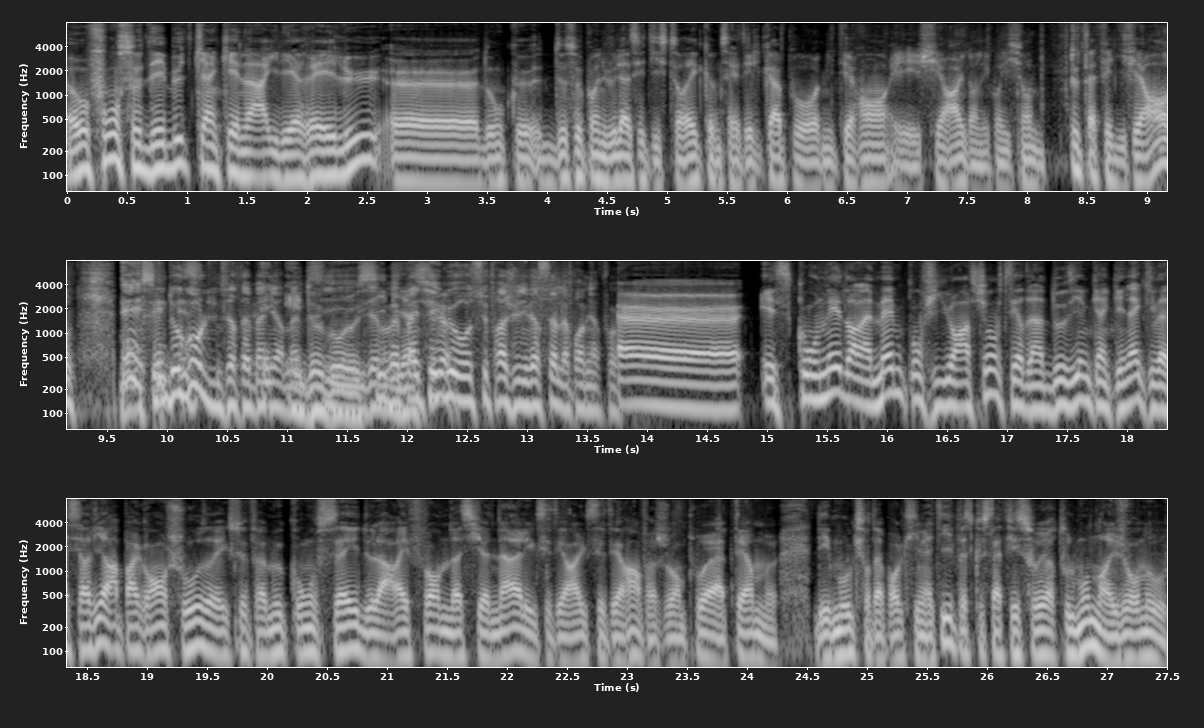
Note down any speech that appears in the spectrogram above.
Euh, au fond, ce début de quinquennat, il est réélu, donc de ce point de vue-là, c'est historique, comme ça a été le cas pour Mitterrand et Chirac dans des conditions tout à fait différentes. Bon, et c'est- De Gaulle d'une certaine manière. et même De si Gaulle aussi, bien pas été élu au suffrage universel la première fois. Est-ce qu'on est dans la même configuration, c'est-à-dire d'un deuxième quinquennat qui va servir à pas grand-chose avec ce fameux Conseil de la réforme nationale nationale, etc., etc. Enfin, j'emploie à terme des mots qui sont approximatifs parce que ça fait sourire tout le monde dans les journaux.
